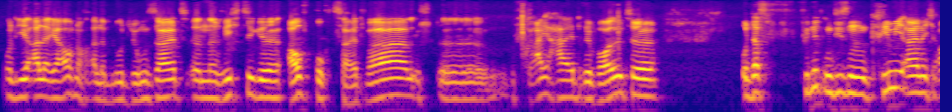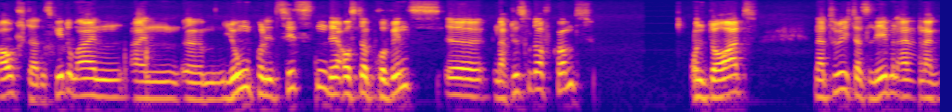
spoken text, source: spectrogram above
und ihr alle ja auch noch alle blutjung seid, eine richtige Aufbruchzeit war. Äh, Freiheit, Revolte. Und das findet in diesem Krimi eigentlich auch statt. Es geht um einen, einen ähm, jungen Polizisten, der aus der Provinz äh, nach Düsseldorf kommt und dort natürlich das Leben in einer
